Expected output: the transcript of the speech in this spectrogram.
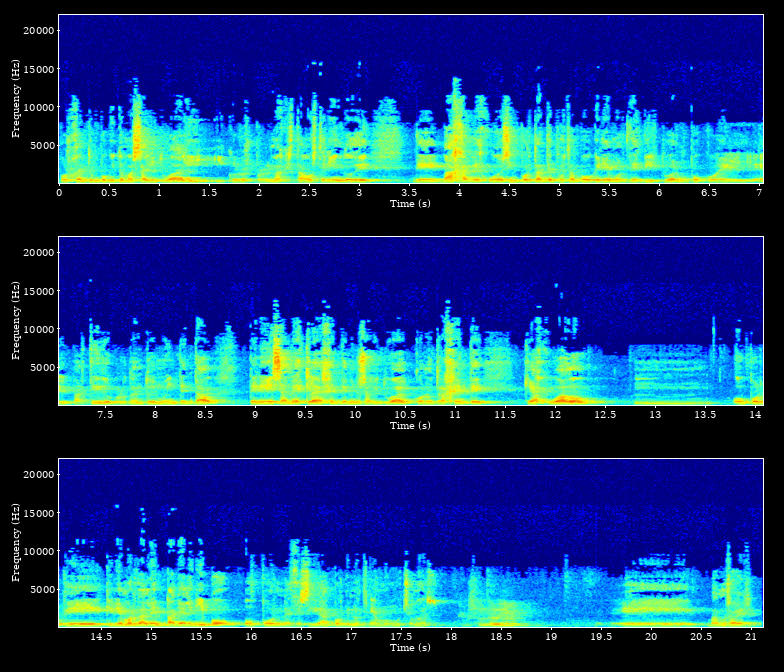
por gente un poquito más habitual y, con los problemas que estamos teniendo de, de, bajas de jugadores importantes, pues tampoco queríamos desvirtuar un poco el, partido. Por lo tanto, hemos intentado tener esa mezcla de gente menos habitual con otra gente que ha jugado mm, o porque queríamos darle empaque al equipo o por necesidad porque no teníamos mucho más. Eh, vamos a ver,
